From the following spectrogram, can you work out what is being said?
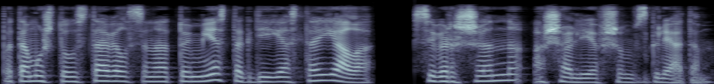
потому что уставился на то место, где я стояла, совершенно ошалевшим взглядом.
